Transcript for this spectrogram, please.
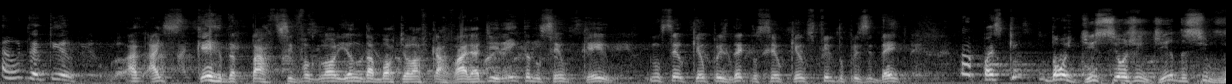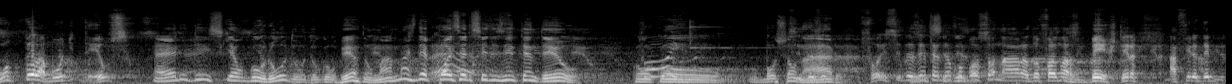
É onde é que a, a esquerda está se vangloriando da morte de Olavo Carvalho, a direita não sei o quê, não sei o quê, o presidente não sei o quê, os filhos do presidente. Rapaz, que doidice hoje em dia desse mundo, pelo amor de Deus. É, ele disse que é o guru do, do governo, mas, mas depois ele se desentendeu com, com o, Bolsonaro. Foi se desentendeu com o Bolsonaro, andou falando umas besteiras. A filha dele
